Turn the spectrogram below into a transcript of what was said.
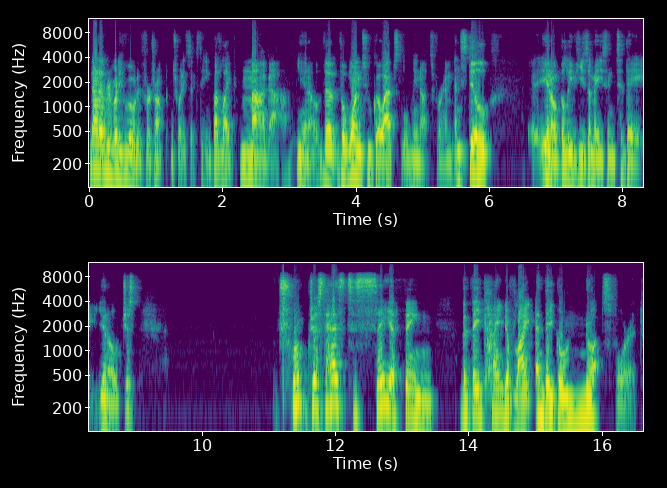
Not everybody who voted for Trump in 2016, but like MAGA, you know, the, the ones who go absolutely nuts for him, and still you know, believe he's amazing today. You know, just Trump just has to say a thing that they kind of like and they go nuts for it.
